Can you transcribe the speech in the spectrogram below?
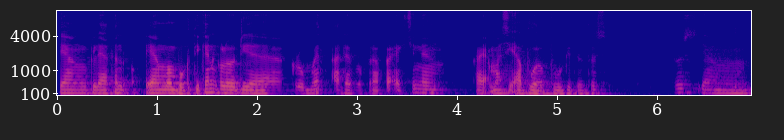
yang kelihatan yang membuktikan kalau dia crewmate ada beberapa action yang kayak masih abu-abu gitu. Terus terus yang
